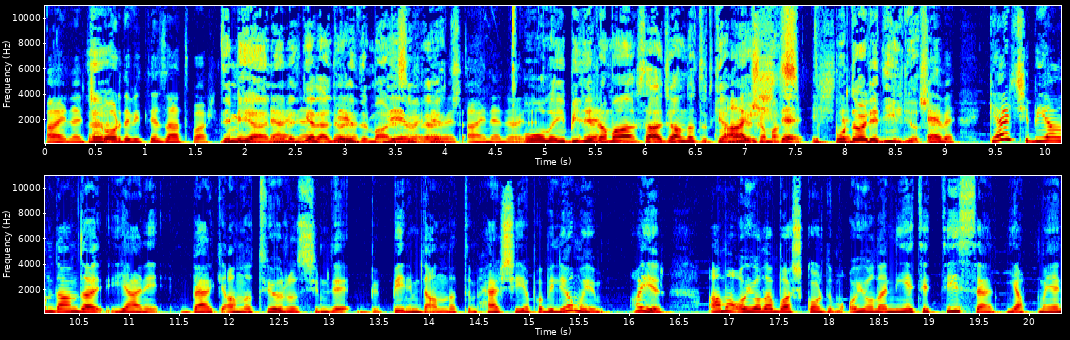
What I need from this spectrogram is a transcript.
Aynen. Çünkü evet. orada bir tezat var. Değil mi yani? Aynen. Evet. Genelde değil öyledir mi? maalesef. Değil mi? Evet. evet. Aynen öyle. O olayı bilir evet. ama sadece anlatır, kendi Aa, yaşamaz. Işte, işte. Burada öyle değil diyorsun. Evet. Gerçi bir yandan da yani belki anlatıyoruz şimdi benim de anlattığım her şeyi yapabiliyor muyum? Hayır. Ama o yola baş koydum, o yola niyet ettiysen, yapmaya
